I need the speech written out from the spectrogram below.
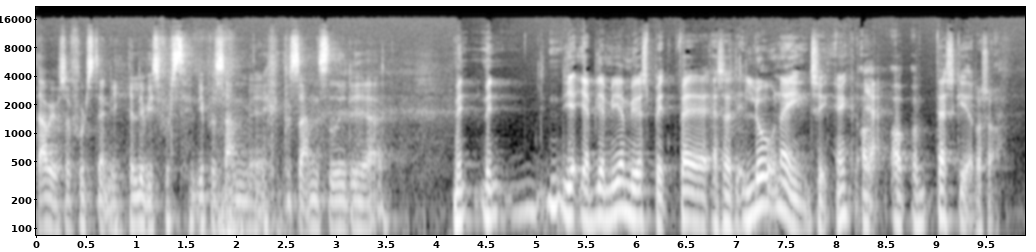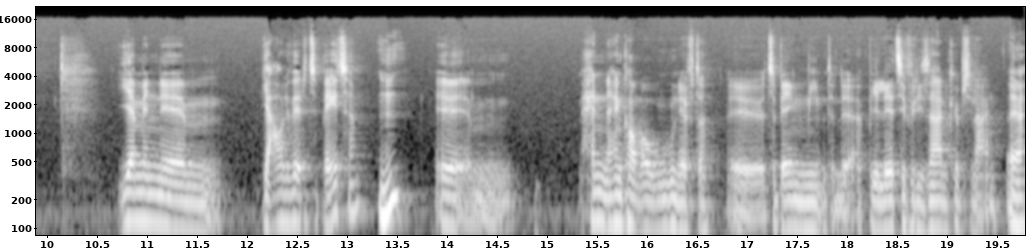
der er vi jo så fuldstændig, heldigvis fuldstændig på samme, øh, på samme side i det her. Men, men jeg, jeg bliver mere og mere spændt. Hvad, altså, det- lån er en ting, ikke? Og, Ja. og, og hvad sker der så? Jamen, øh, jeg afleverer det tilbage til ham. Mm. Øh, han, han kommer ugen efter øh, tilbage med min, den der Bialetti, fordi så har han købt sin egen. Ja.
